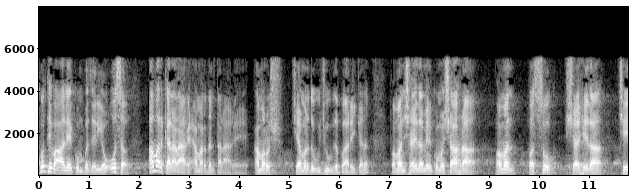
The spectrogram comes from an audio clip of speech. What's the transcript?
کتب علیکم په ذریعہ اوس امر کله راغې امر دل تراغه امرش چې امر د وجوب د پاره کنه فمن شهد منکم الشهر فمن پسوک شهدا چې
